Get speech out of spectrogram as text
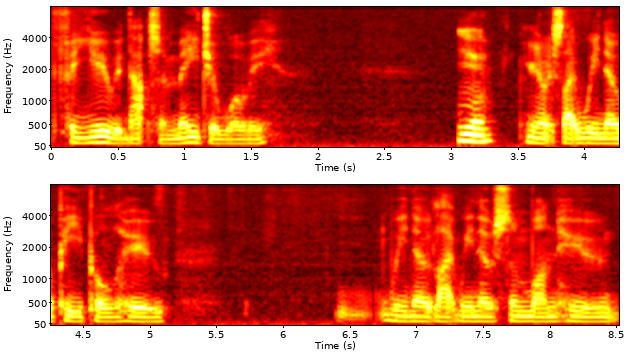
for you that's a major worry. yeah, you know it's like we know people who we know like we know someone who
